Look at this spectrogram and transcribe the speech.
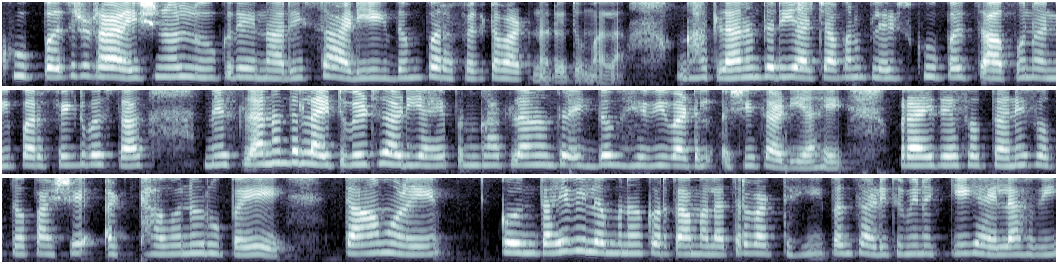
खूपच ट्रॅडिशनल लुक देणारी साडी एकदम परफेक्ट वाटणार आहे तुम्हाला. घातल्यानंतर याच्या पण प्लेट्स खूपच चापून आणि परफेक्ट बसतात. नेसल्यानंतर लाइट वेट साडी आहे पण घातल्यानंतर एकदम हेवी वाटेल अशी साडी आहे. प्राईज आहे फक्त आणि फक्त पाचशे अठ्ठावन्न रुपये. त्यामुळे कोणताही विलंब न करता मला तर वाटतं ही पण साडी तुम्ही नक्की घ्यायला हवी.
